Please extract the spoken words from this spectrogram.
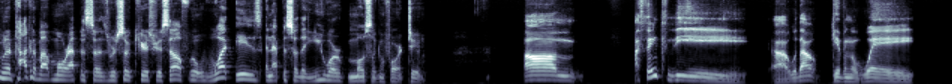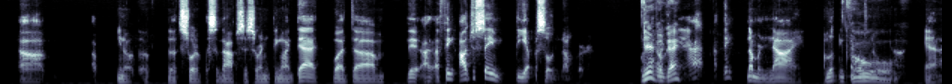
we're talking about more episodes. We're so curious for yourself. Well, what is an episode that you are most looking forward to? Um, I think the uh, without giving away, um, uh, you know, the the sort of the synopsis or anything like that, but um, the, I, I think I'll just say the episode number. Yeah. Okay. Yeah, I think number nine. I'm looking forward to Oh. nine. Yeah,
